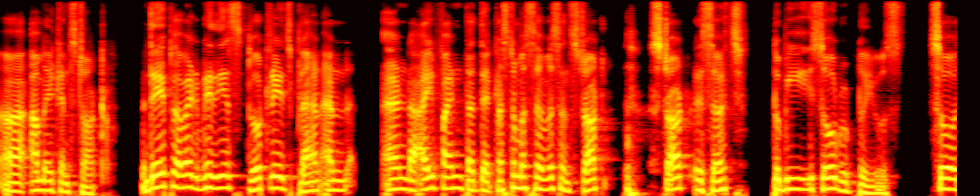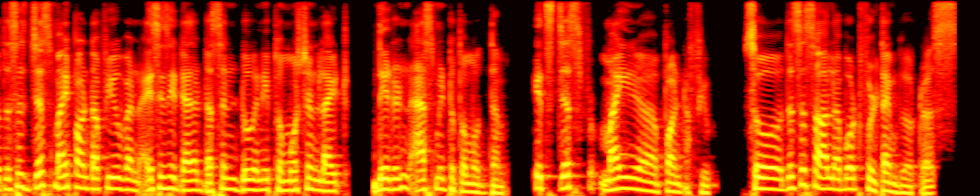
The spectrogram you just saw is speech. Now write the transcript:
uh, American stock. They provide various brokerage plan and and I find that the customer service and stock stock research to be so good to use. So this is just my point of view when ICICI Direct doesn't do any promotion like they didn't ask me to promote them. It's just my uh, point of view. So this is all about full-time brokers.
